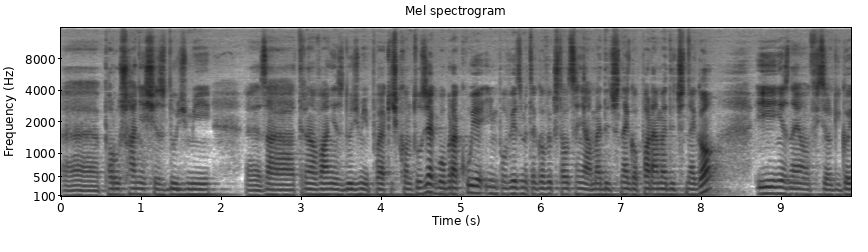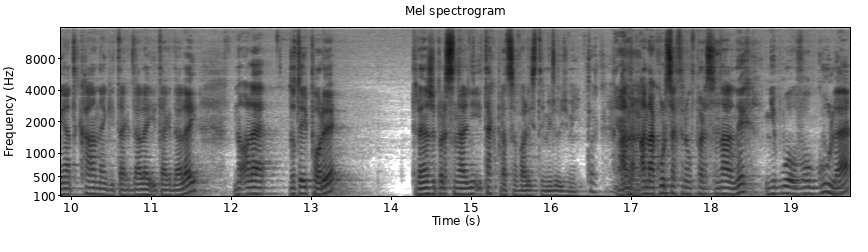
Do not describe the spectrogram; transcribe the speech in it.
e, poruszanie się z ludźmi, e, za trenowanie z ludźmi po jakichś kontuzjach, bo brakuje im powiedzmy tego wykształcenia medycznego, paramedycznego i nie znają fizjologii gojenia tkanek i tak dalej, i tak dalej. No ale do tej pory trenerzy personalni i tak pracowali z tymi ludźmi. Tak. A, na, a na kursach treningów personalnych nie było w ogóle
